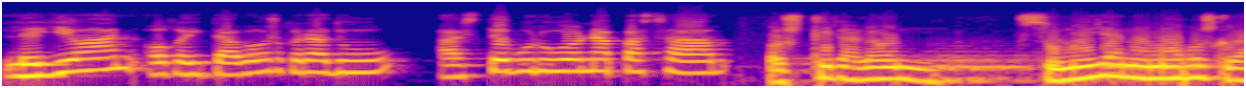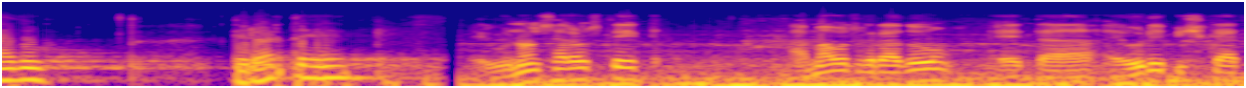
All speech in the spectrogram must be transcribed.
leioan hogeita bost gradu, asteburu ona pasa. Ostiralon, zumaian amabos gradu. Gero arte. Egunon zaraustek, amabos gradu eta euri pixkat.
